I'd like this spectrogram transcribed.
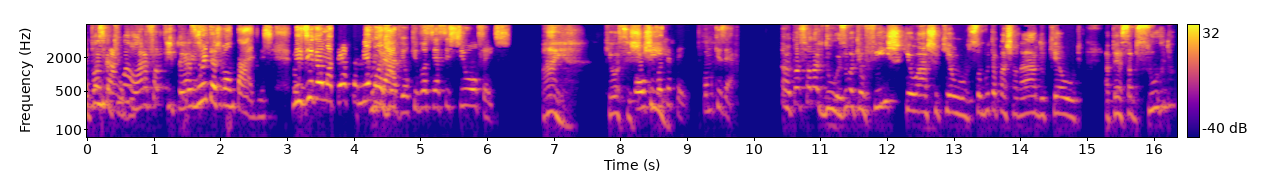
eu posso ficar aqui uma hora falando de peças. muitas vontades. Me diga uma peça memorável que você assistiu ou fez. Ai, que eu assisti. Ou que você fez, como quiser. Não, eu posso falar duas. Uma que eu fiz, que eu acho que eu sou muito apaixonado, que é o, a peça Absurdo,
